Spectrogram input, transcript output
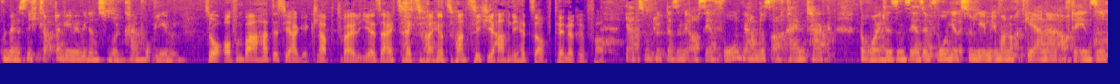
und wenn es nicht klappt, dann gehen wir wieder zurück, kein Problem. So, offenbar hat es ja geklappt, weil ihr seid seit 22 Jahren jetzt auf Teneriffa. Ja, zum Glück, da sind wir auch sehr froh. Wir haben das auch keinen Tag bereut. Wir sind sehr, sehr froh, hier zu leben, immer noch gerne auf der Insel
